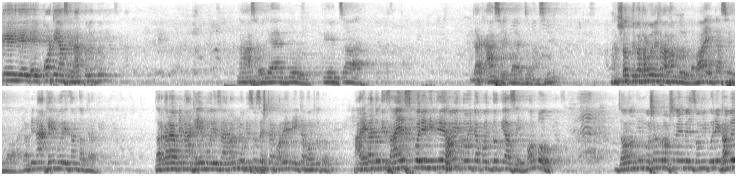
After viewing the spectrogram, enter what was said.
কে এই এই কটে আছেন? হাত তোলেন তো। না, আছে ওই যে এক, দুই, তিন, চার। যাক কয়েকজন সত্যি কথা আলহামদুলিল্লাহ। ভাই, এটা ছেড়ে দেওয়া লাগবে আপনি না খেয়ে মরে যান, দরকার দরকার আপনি না খেয়ে মরে যান, অন্য কিছু চেষ্টা করেন, এটা বন্ধ করেন। আর এটা যদি জায়েজ করে নিতে হয় দুইটা পদ্ধতি আছে। বলব? যতদিন মোশাররফ সাহেব এই জমি করে খাবে,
